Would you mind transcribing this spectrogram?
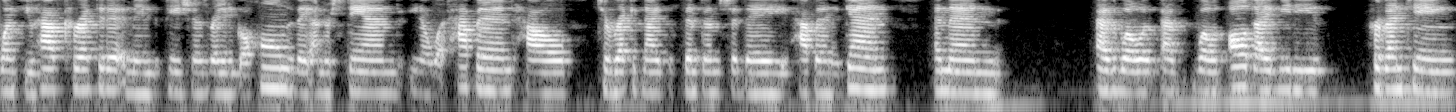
once you have corrected it and maybe the patient is ready to go home that they understand, you know, what happened, how to recognize the symptoms should they happen again, and then as well as well with all diabetes, preventing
